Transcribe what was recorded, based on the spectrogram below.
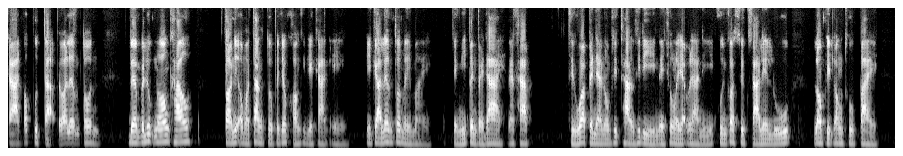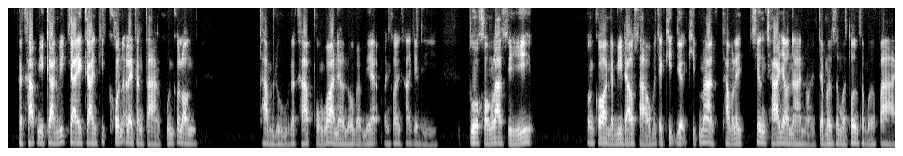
การเพราะปุตตะแปลว่าเริ่มต้น เดินเป็นลูกน้องเขาตอนนี้ออกมาตั้งตัวเป็นเจ้าของกิจการเอง มีการเริ่มต้นใหม่ ๆ อย่างนี้เป็นไปได้นะครับ ถือว่าเป็นแนวโน้มทิศทางที่ดีในช่วงระยะเวลานี้ คุณก็ศึกษาเรียนรู้ลองผิดลองถูกไปนะครับมีการวิจัยการคิดค้นอะไรต่างๆ คุณก็ลอง ทำดูนะครับ ผมว่าแนวโน้มแบบนี้มันค่อนข้างจะดี ตัวของราศีมังกรมีดาวเสาร์มันจะคิดเยอะคิดมากทำอะไรเชื่องช้ายาวนานหน่อยแต่มันเสมอต้นเสมอปลาย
